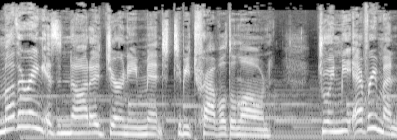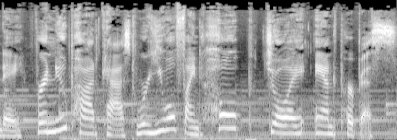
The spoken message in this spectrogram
Mothering is not a journey meant to be traveled alone. Join me every Monday for a new podcast where you will find hope, joy, and purpose.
